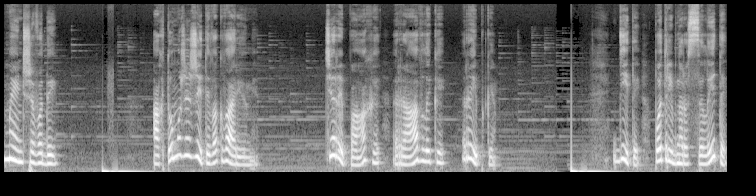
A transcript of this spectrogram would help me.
менше води. А хто може жити в акваріумі? Черепахи, равлики, рибки. Діти, потрібно розселити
